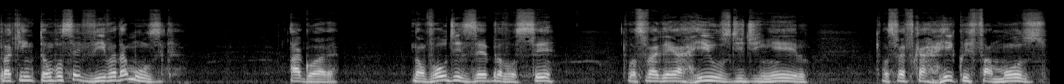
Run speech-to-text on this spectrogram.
para que então você viva da música. Agora, não vou dizer para você que você vai ganhar rios de dinheiro, que você vai ficar rico e famoso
